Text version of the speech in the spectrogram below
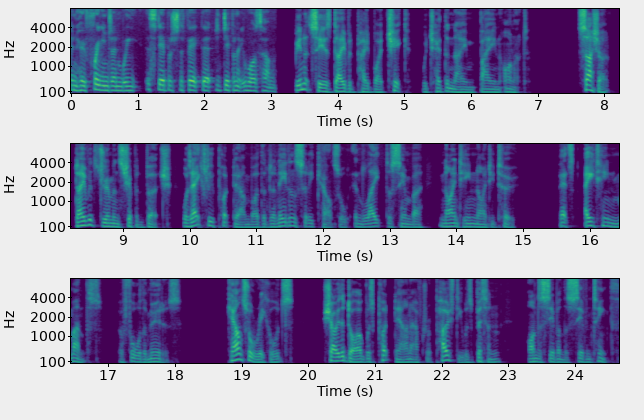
and her friend, and we established the fact that it definitely was him. Bennett says David paid by cheque, which had the name Bain on it. Sasha, David's German Shepherd bitch, was actually put down by the Dunedin City Council in late December 1992. That's 18 months before the murders. Council records show the dog was put down after a postie was bitten on December the 17th.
